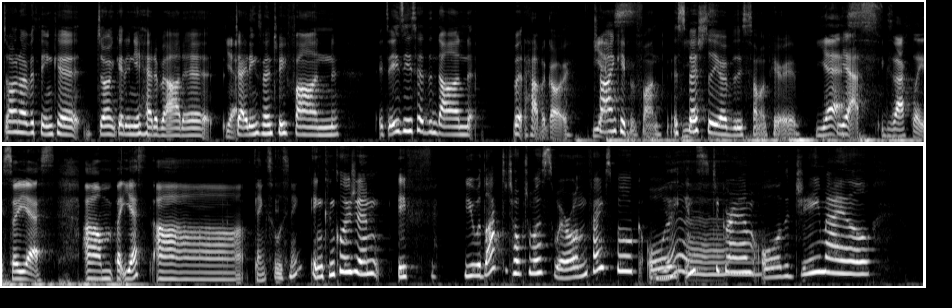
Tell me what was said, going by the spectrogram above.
don't overthink it. Don't get in your head about it. Yeah. Dating's meant to be fun. It's easier said than done, but have a go. Try and keep it fun, especially over this summer period. Yes. Yes. Exactly. So yes. Um, but yes, uh, thanks for listening. In conclusion, if you would like to talk to us, we're on Facebook or the Instagram or the Gmail.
